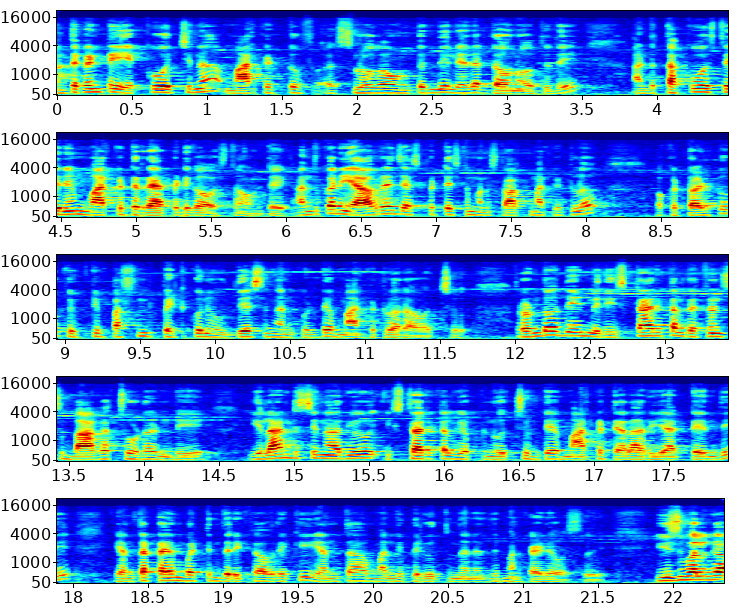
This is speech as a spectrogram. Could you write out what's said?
అంతకంటే ఎక్కువ వచ్చినా మార్కెట్ స్లోగా ఉంటుంది లేదా డౌన్ అవుతుంది. అంటే తక్కువ వస్తేనే మార్కెట్ ర్యాపిడ్గా వస్తూ ఉంటాయి. అందుకని యావరేజ్ ఎక్స్పెక్టేషన్ మన స్టాక్ మార్కెట్లో ఒక ట్వెల్వ్ టు ఫిఫ్టీన్ పర్సెంట్ పెట్టుకునే ఉద్దేశం అనుకుంటే మార్కెట్లో రావచ్చు. రెండోది మీరు హిస్టారికల్ రిఫరెన్స్ బాగా చూడండి. ఇలాంటి సినారియో హిస్టారికల్గా ఎప్పుడు వచ్చి ఉంటే మార్కెట్ ఎలా రియాక్ట్ అయింది ఎంత టైం పట్టింది రికవరీకి ఎంత మళ్ళీ పెరుగుతుంది అనేది మనకు ఐడియా వస్తుంది. యూజువల్గా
